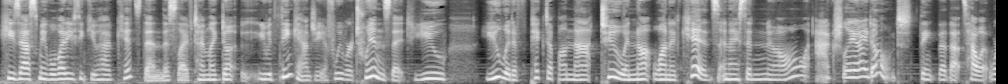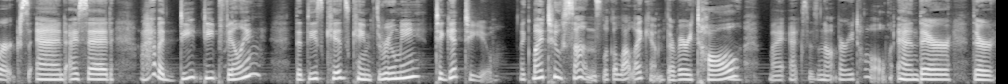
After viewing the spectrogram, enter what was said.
he's asked me, well, why do you think you have kids then this lifetime? Like, don't you would think, Angie, if we were twins, that you you would have picked up on that too and not wanted kids. And I said, no, actually, I don't think that that's how it works. And I said, I have a deep, deep feeling that these kids came through me to get to you. Like my two sons look a lot like him. They're very tall. My ex is not very tall, and they're they're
